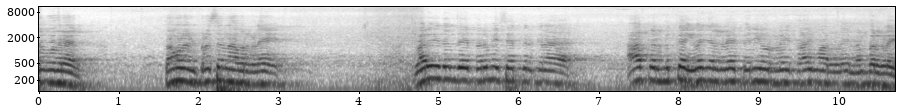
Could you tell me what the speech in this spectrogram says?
சகோதரர் தமிழன் பிரசன்னா அவர்களே வருகை தந்து பெருமை சேர்த்திருக்கிற ஆற்றல் மிக்க இளைஞர்களே பெரியோர்களே தாய்மார்களே நண்பர்களே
